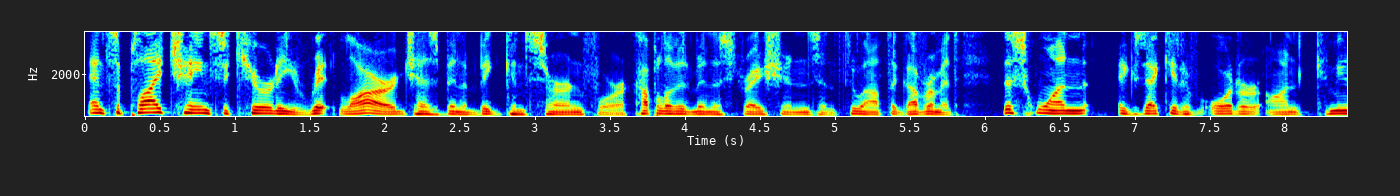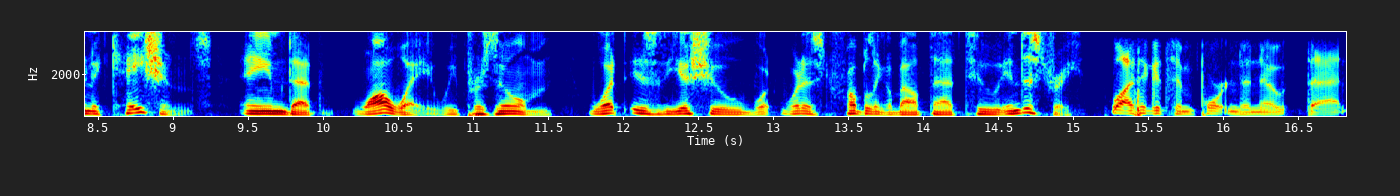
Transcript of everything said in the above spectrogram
And supply chain security writ large has been a big concern for a couple of administrations and throughout the government. This one executive order on communications aimed at Huawei, we presume. What is the issue? What, what is troubling about that to industry? Well, I think it's important to note that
